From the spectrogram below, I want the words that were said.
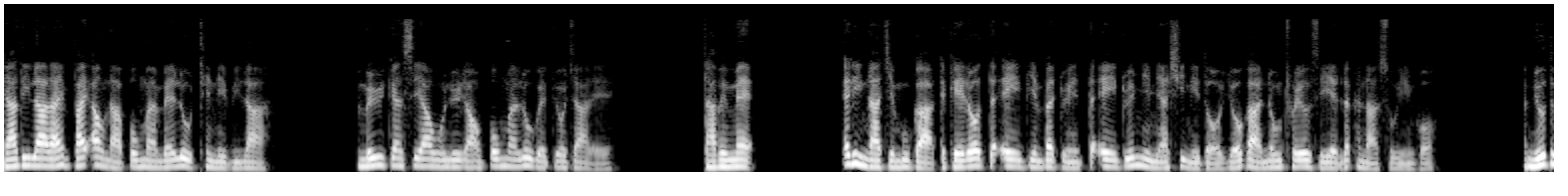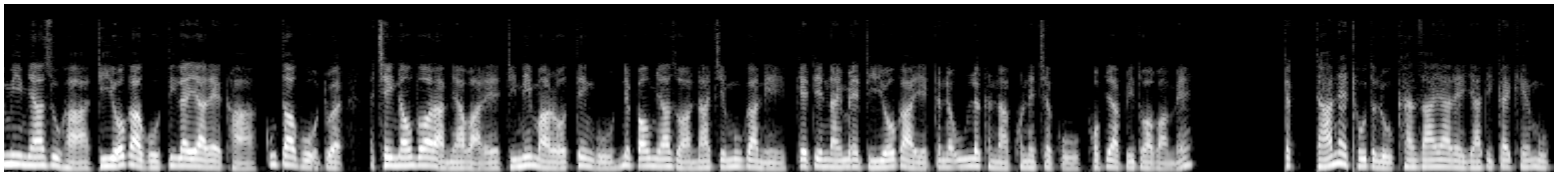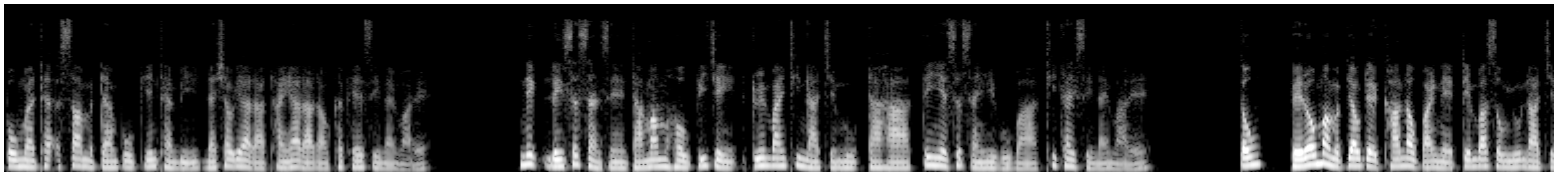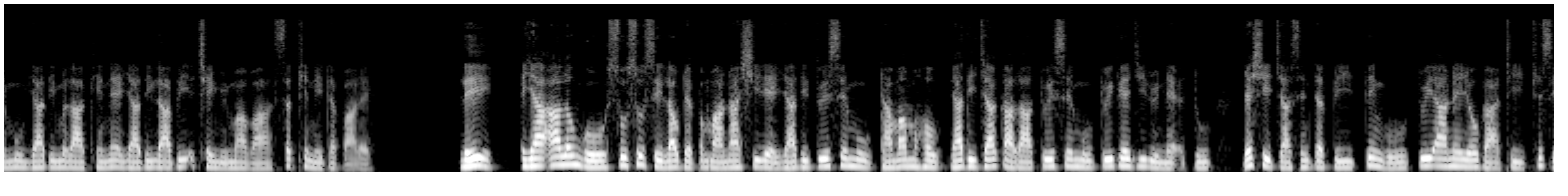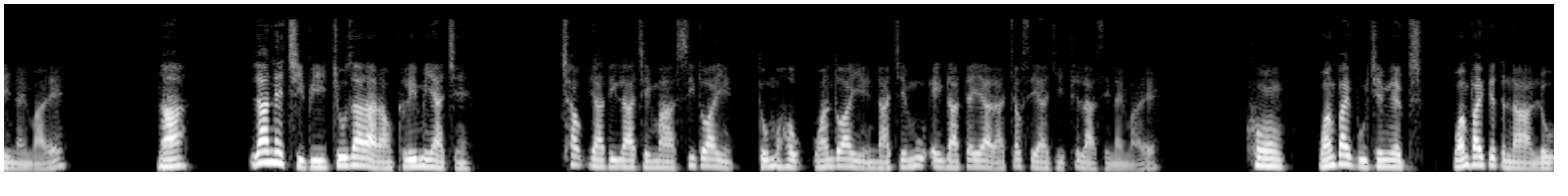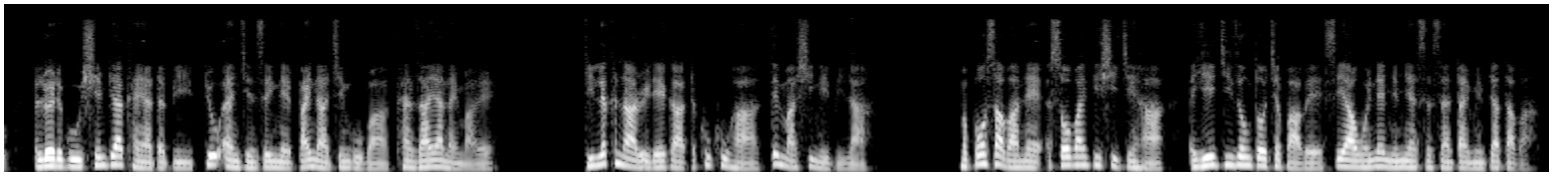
ရာသီလာတိုင်းဘိုက်အောင်တာပုံမှန်ပဲလို့ထင်နေပြီလားအမေရိကန်ဆရာဝန်တွေတောင်ပုံမှန်လို့ပဲပြောကြတယ်ဒါပေမဲ့အဲ့ဒီနာကျင်မှုကတကယ်တော့တအိမ်အပြင်ဘက်တွင်တအိမ်အတွင်းမြင်များရှိနေသောယောဂနှုံထရေလ်စီရဲ့လက္ခဏာဆိုရင်ကောအမျိုးသမီးအများစုဟာဒီယောဂကိုတိလိုက်ရတဲ့အခါကုသဖို့အတွက်အချိန်နှောင်းသွားတာများပါတယ်ဒီနေ့မှာတော့တင့်ကိုနှစ်ပေါင်းများစွာနာကျင်မှုကနေကယ်တင်နိုင်မဲ့ဒီယောဂရဲ့ကနဦးလက္ခဏာ9ချက်ကိုဖော်ပြပေးသွားပါမယ်တ ဓာတ်နဲ့ထိုးသလိုခံစားရတဲ့ယာတိကြိုက်ခဲမှုပုံမှန်ထက်အဆမတန်ပိုပြင်းထန်ပြီးလက်လျှောက်ရတာထိုင်ရတာတောင်ခက်ခဲစေနိုင်ပါတယ်။ Nick လိန်ဆက်ဆန်စဉ်ဒါမှမဟုတ်ပြီးချိန်အတွင်းပိုင်းထိနာကျင်မှုဒါဟာတင့်ရဲ့ဆက်ဆံရေးကိုပါထိခိုက်စေနိုင်ပါတယ်။၃ဘယ်တော့မှမပြောက်တဲ့ခါးနောက်ပိုင်းနဲ့တင်ပါဆုံယိုနာကျင်မှုယာတိမလာခင်နဲ့ယာတိလာပြီးအချိန်တွေမှာပါဆက်ဖြစ်နေတတ်ပါတယ်။၄ အရာအလုံးကိုဆူဆွတ်စေလောက်တဲ့ပမာဏရှိတဲ့ယာတိသွေးဆင်းမှုဒါမှမဟုတ်ယာတိကြားကာလသွေးဆင်းမှုသွေးခဲကြီးတွေနဲ့အတူရက်ရှည်ကြာဆင်းတက်ပြီးတင့်ကိုသွေးအားနဲ့ယောဂအထိဖြစ်စေနိုင်ပါတယ်။၅လနဲ့ချီပြီးစူးစမ်းတာတောင်ကလေးမရခြင်း၆ရာသီလာချိန်မှာစီးသွားရင်သို့မဟုတ်ဝမ်းသွားရင်နာကျင်မှုအိမ်သာတက်ရတာကြောက်စရာကြီးဖြစ်လာစေနိုင်ပါတယ်။ခွန်ဝမ်းပိုက်ပူခြင်းနဲ့ဝမ်းပိုက်ပြဿနာလို့ အလွယ်တကူရှင်းပြခံရတတ်ပြီးပြုတ်အန်ခြင်းစိတ်နဲ့ပိုင်းနာခြင်းကိုပါခံစားရနိုင်ပါတယ်။ဒီလက္ခဏာတွေတဲကတစ်ခုခုဟာတင့်မှရှိနေပြီလား။မပေါ်ဆပါနဲ့အစောပိုင်းသိရှိခြင်းဟာအရေးကြီးဆုံးတော့ချက်ပါပဲဆရာဝန်နဲ့မြ мян ဆန်ဆန်တိုင်ပင်ပြတာပါ။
